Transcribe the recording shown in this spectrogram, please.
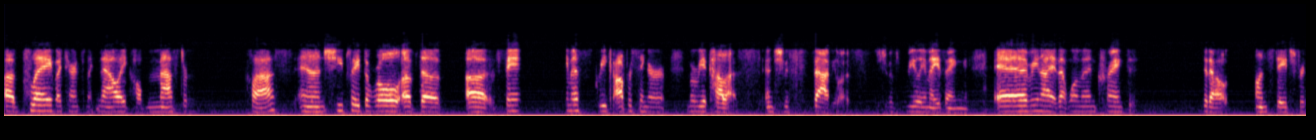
a play by Terrence McNally called Master Class, and she played the role of the uh, famous Greek opera singer Maria Callas, and she was fabulous. She was really amazing. Every night, that woman cranked it out on stage for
